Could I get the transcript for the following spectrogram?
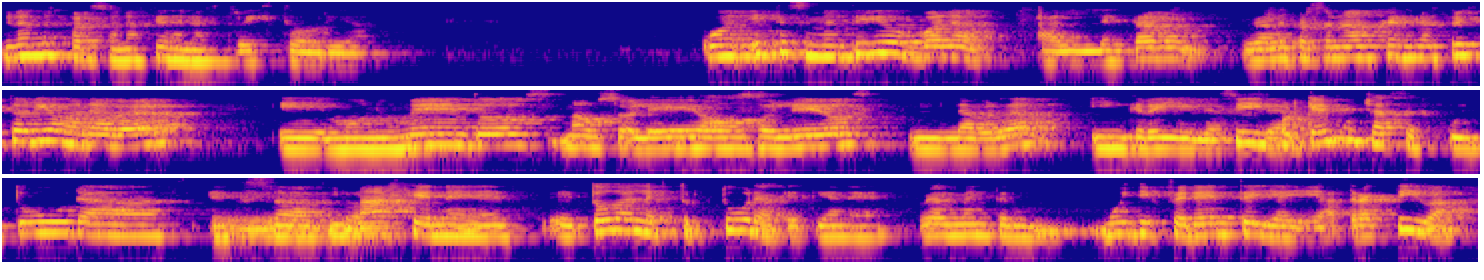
grandes personajes de nuestra historia. Este cementerio van a, al estar grandes personajes de nuestra historia, van a ver eh, monumentos, mausoleos. mausoleos, la verdad, increíbles. Sí, porque hay muchas esculturas, eh, imágenes, eh, toda la estructura que tiene realmente muy diferente y atractiva,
